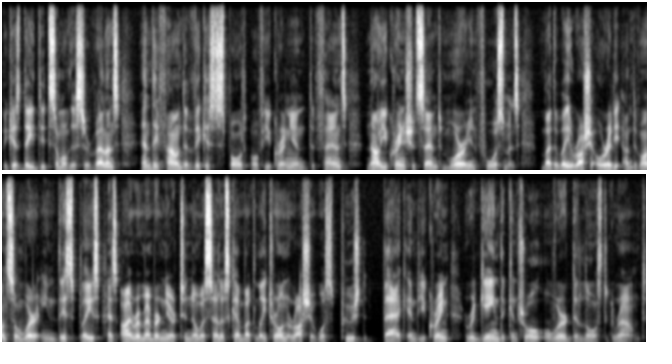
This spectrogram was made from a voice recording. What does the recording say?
because they did some of the surveillance and they found the weakest spot of Ukrainian defense. Now Ukraine should send more reinforcements. By the way, Russia already advanced somewhere in this place, as I remember near to Novoselivska, but later on Russia was pushed back and Ukraine regained the control over the lost ground.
